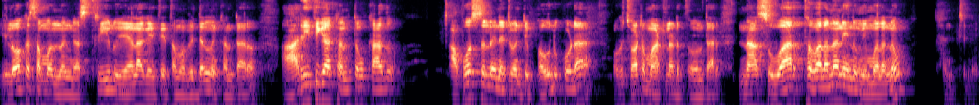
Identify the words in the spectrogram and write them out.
ఈ లోక సంబంధంగా స్త్రీలు ఎలాగైతే తమ బిడ్డలను కంటారో ఆ రీతిగా కంటం కాదు. అపోస్తులైనటువంటి పౌలు కూడా ఒక చోట మాట్లాడుతూ ఉంటారు నా సువార్త వలన నేను మిమ్మలను కంటిని.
